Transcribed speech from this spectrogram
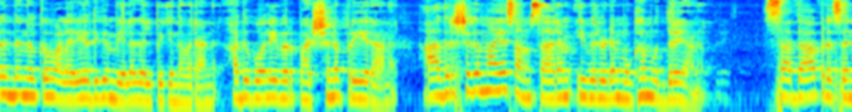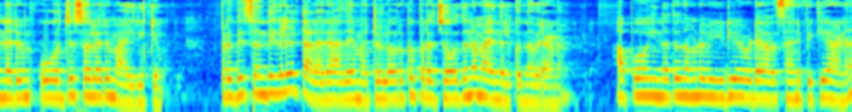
ബന്ധങ്ങൾക്ക് വളരെയധികം വില കൽപ്പിക്കുന്നവരാണ്. അതുപോലെ ഇവർ ഭക്ഷണപ്രിയരാണ്. ആകർഷകമായ സംസാരം ഇവരുടെ മുഖമുദ്രയാണ്. സദാ പ്രസന്നരും ഊർജസ്വലരുമായിരിക്കും. പ്രതിസന്ധികളിൽ തളരാതെ മറ്റുള്ളവർക്ക് പ്രചോദനമായി നിൽക്കുന്നവരാണ്. അപ്പോൾ ഇന്നത്തെ നമ്മുടെ വീഡിയോ ഇവിടെ അവസാനിപ്പിക്കുകയാണ്.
